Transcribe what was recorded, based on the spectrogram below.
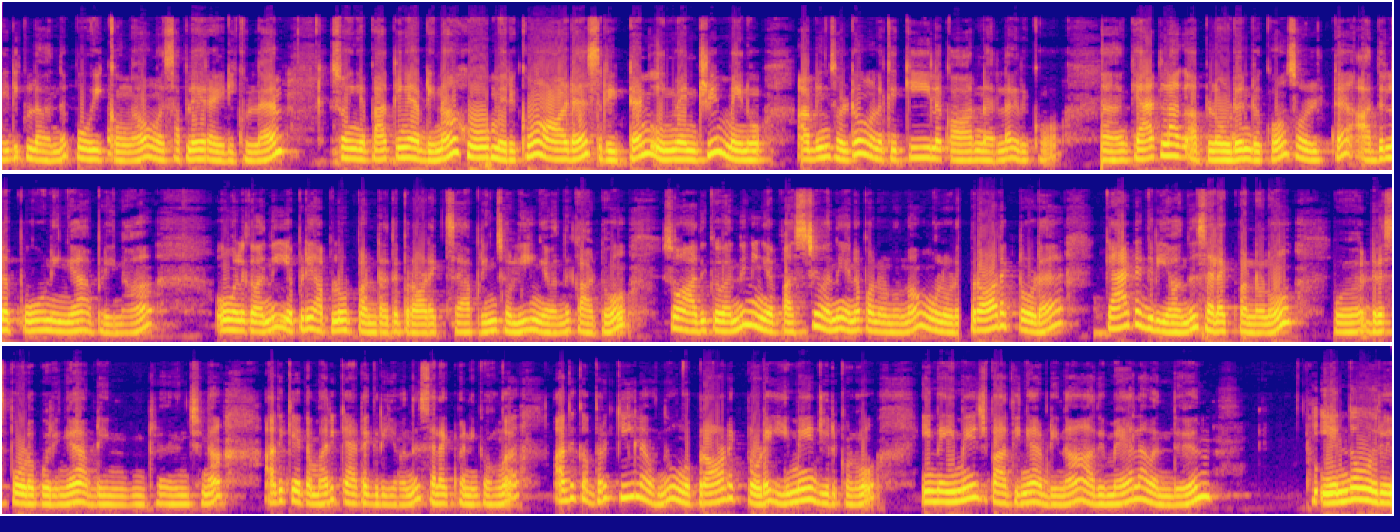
ஐடிக்குள்ளே வந்து போய்க்கோங்க உங்கள் சப்ளையர் ஐடிக்குள்ளே ஸோ இங்கே பார்த்தீங்க அப்படின்னா ஹோம் இருக்கும் ஆர்டர்ஸ் ரிட்டன் இன்வென்ட்ரி மெனு அப்படின்னு சொல்லிட்டு உங்களுக்கு கீழே கார்னரில் இருக்கும். கேட்லாக் அப்லோடுன்னு இருக்கும். சொல்லிட்டு அதில் போனீங்க அப்படின்னா உங்களுக்கு வந்து எப்படி அப்லோட் பண்ணுறது ப்ராடக்ட்ஸ் அப்படின்னு சொல்லி இங்கே வந்து காட்டும். ஸோ அதுக்கு வந்து நீங்கள் ஃபஸ்ட்டு வந்து என்ன பண்ணணும்னா உங்களோட ப்ராடக்ட்டோட கேட்டகரியை வந்து செலக்ட் பண்ணணும். ட்ரெஸ் போட போகிறீங்க அப்படின்ட்டு இருந்துச்சுன்னா அதுக்கு அதுக்கேற்ற மாதிரி கேட்டகரியை வந்து செலக்ட் பண்ணிக்கோங்க. அதுக்கப்புறம் கீழே வந்து உங்கள் ப்ராடக்ட்டோட இமேஜ் இருக்கணும். இந்த இமேஜ் பார்த்தீங்க அப்படின்னா அது மேலே வந்து எந்த ஒரு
